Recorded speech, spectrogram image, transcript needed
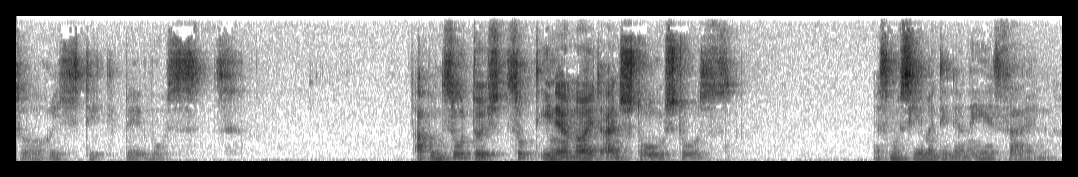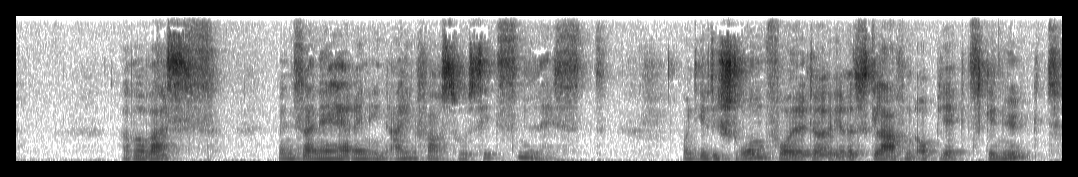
so richtig bewusst. Ab und zu durchzuckt ihn erneut ein Stromstoß. Es muss jemand in der Nähe sein. Aber was, wenn seine Herrin ihn einfach so sitzen lässt und ihr die Stromfolter ihres Sklavenobjekts genügt?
